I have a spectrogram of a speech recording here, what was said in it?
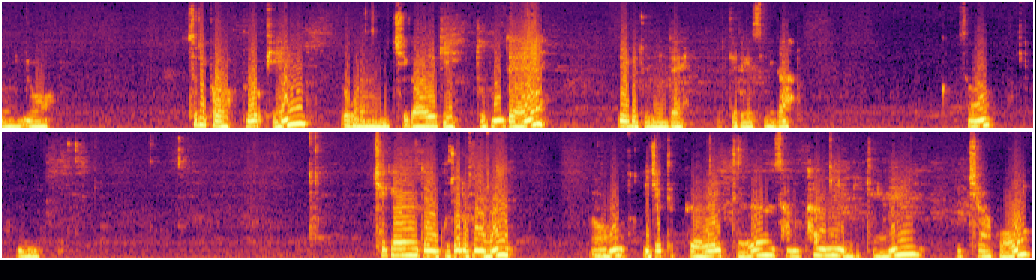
지금 요 스리퍼 블록핀 요거는 위치가 여기 두 군데 여기 두 군데 이렇게 되겠습니다 그래서 음, 체결된 구조를 보면 어, 이젝트 플레이트 상판에 이렇게 위치하고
